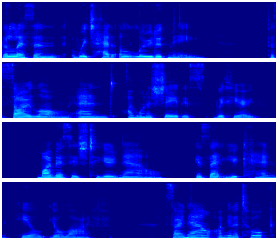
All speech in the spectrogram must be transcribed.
The lesson which had eluded me for so long, and I want to share this with you. My message to you now is that you can heal your life. So, now I'm going to talk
